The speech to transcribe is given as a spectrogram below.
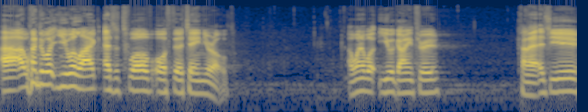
uh, I wonder what you were like as a 12 or 13 year old. I wonder what you were going through. Kind of as you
